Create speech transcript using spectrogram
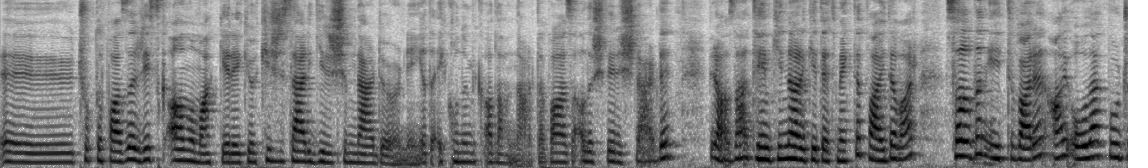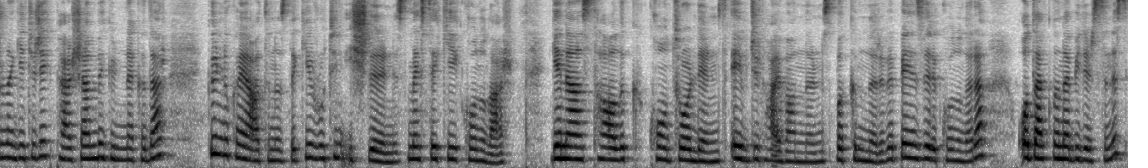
E, çok da fazla risk almamak gerekiyor. Kişisel girişimlerde örneğin ya da ekonomik alanlarda, bazı alışverişlerde biraz daha temkinli hareket etmekte fayda var. Salıdan itibaren Ay Oğlak Burcu'na geçecek Perşembe gününe kadar günlük hayatınızdaki rutin işleriniz, mesleki konular, genel sağlık kontrolleriniz, evcil hayvanlarınız, bakımları ve benzeri konulara odaklanabilirsiniz.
